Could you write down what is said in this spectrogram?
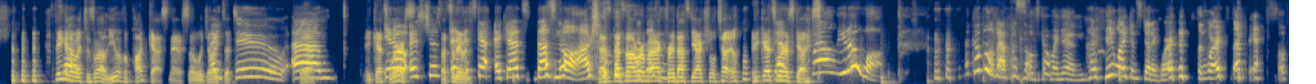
Speaking of No. which, as well, you have a podcast now. So would you I like to? do. Yeah. Um, It gets you know, worse. it's just That's it, the name of it's get it gets that's not actually That's that's not a remark for that's the actual title. It gets Yeah. worse, guys. Well, you know what? a couple of episodes coming in. I feel like it's getting worse and worse every episode.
